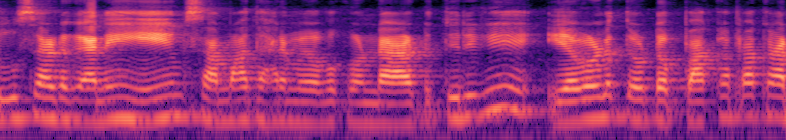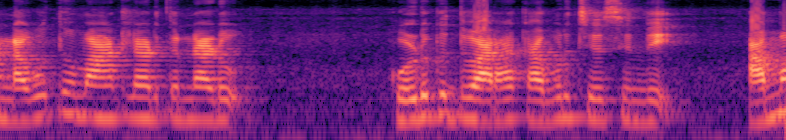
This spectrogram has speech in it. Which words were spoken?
చూశాడు కానీ ఏం సమాధానం ఇవ్వకుండా అటు తిరిగి ఎవరితోటో పక్కపక్క నవ్వుతూ మాట్లాడుతున్నాడు. కొడుకు ద్వారా కబురు చేసింది. అమ్మ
